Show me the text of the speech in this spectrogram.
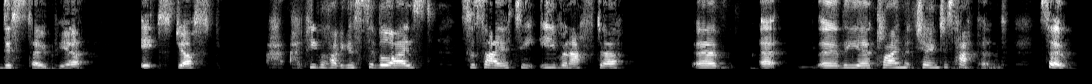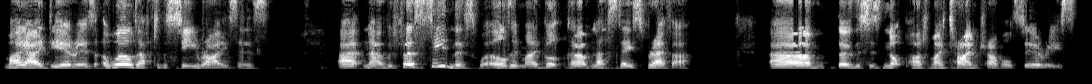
dystopia. It's just people having a civilized society even after uh, uh, uh, the uh, climate change has happened. So my idea is a world after the sea rises. Uh, now we've first seen this world in my book um, Last Days Forever, um, though this is not part of my time travel series.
